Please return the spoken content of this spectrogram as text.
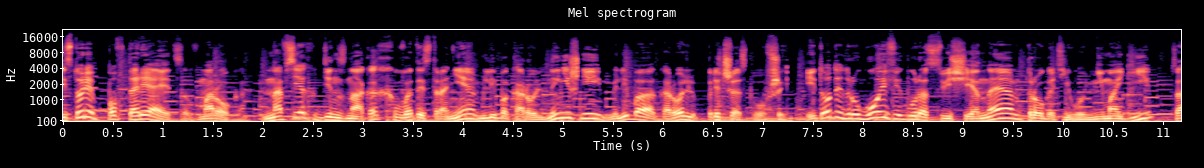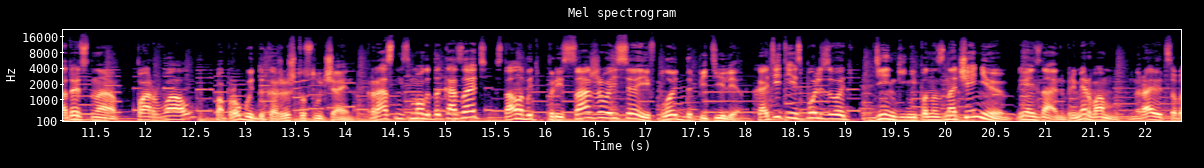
История повторяется в Марокко. На всех динзнаках в этой стране либо король нынешний, либо король предшествовавший. И тот, и другой фигура священная, трогать его не моги. Соответственно, порвал, попробуй докажи, что случайно. Раз не смог доказать, стало быть, присаживайся и вплоть до пяти лет. Хотите использовать деньги не по назначению, я не знаю, например, вам нравится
